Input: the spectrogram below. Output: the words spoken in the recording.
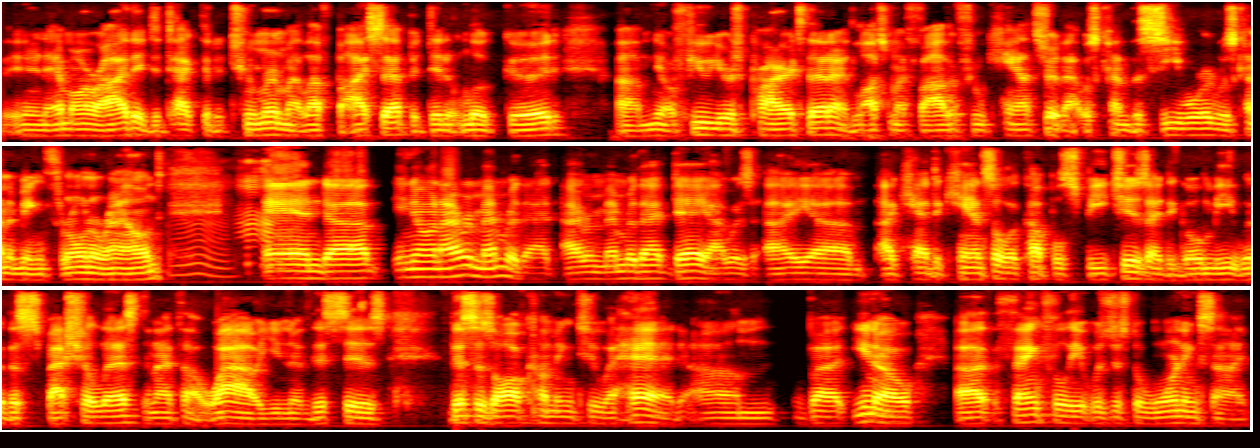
in an MRI they detected a tumor in my left bicep. It didn't look good. Um, you know, a few years prior to that, I had lost my father from cancer. That was kind of the C word was kind of being thrown around. Mm-hmm. And uh, you know, and I remember that. I remember that day. I was I uh, I had to cancel a couple speeches. I had to go meet with a specialist, and I thought, wow, you know, this is this is all coming to a head. Um, but you know, uh, thankfully, it was just a warning sign,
